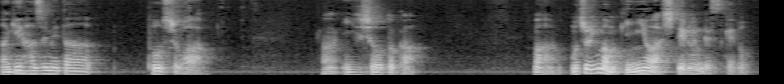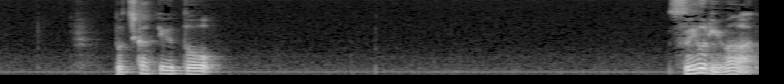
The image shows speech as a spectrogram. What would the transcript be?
上げ始めた当初は印象とかまあもちろん今も気にはしてるんですけどどっちかっていうと素よりは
